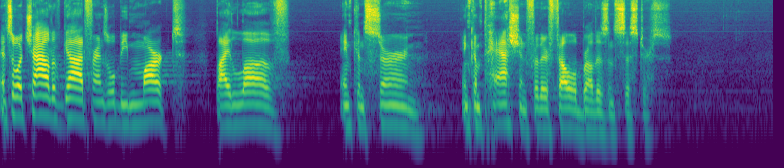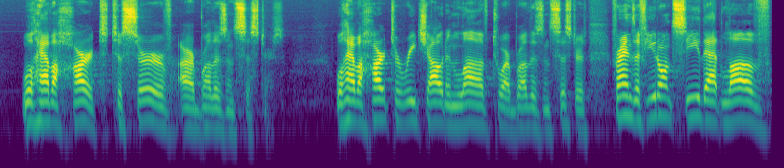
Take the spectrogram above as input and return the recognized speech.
And so, a child of God, friends, will be marked by love and concern and compassion for their fellow brothers and sisters. We'll have a heart to serve our brothers and sisters. We'll have a heart to reach out in love to our brothers and sisters. Friends, if you don't see that love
